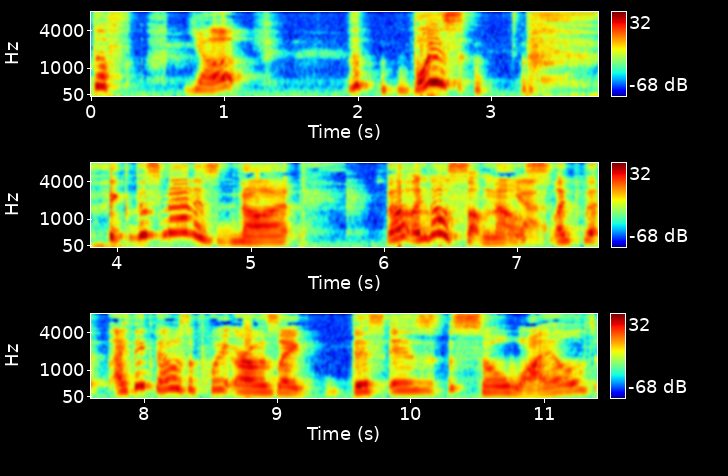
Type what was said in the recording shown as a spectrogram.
the f- yup. the boys like this man is not that like that was something else Yeah. like the, i think that was the point where i was like this is so wild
